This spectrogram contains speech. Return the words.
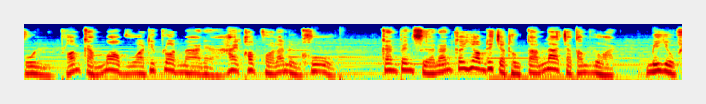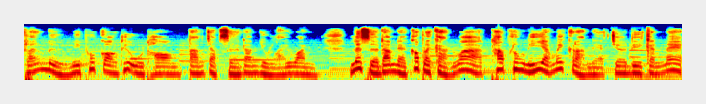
คุณ พร้อมกับมอบวัวที่ปล้นมาเนี่ยให้ครอบครัวละหนึ่งคู่การเป็นเสือนั้นก็ย่อมที่จะถูกตามล่าจากตำรวจ มีอยู่ครั้งหนึ่งมีผู้กองที่อู่ทองตามจับเสือดำอยู่หลายวัน และเสือดำเนี่ยก็ประกาศว่าถ้าพรุ่งนี้ยังไม่กลับเนี่ยเจอดีกันแน่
